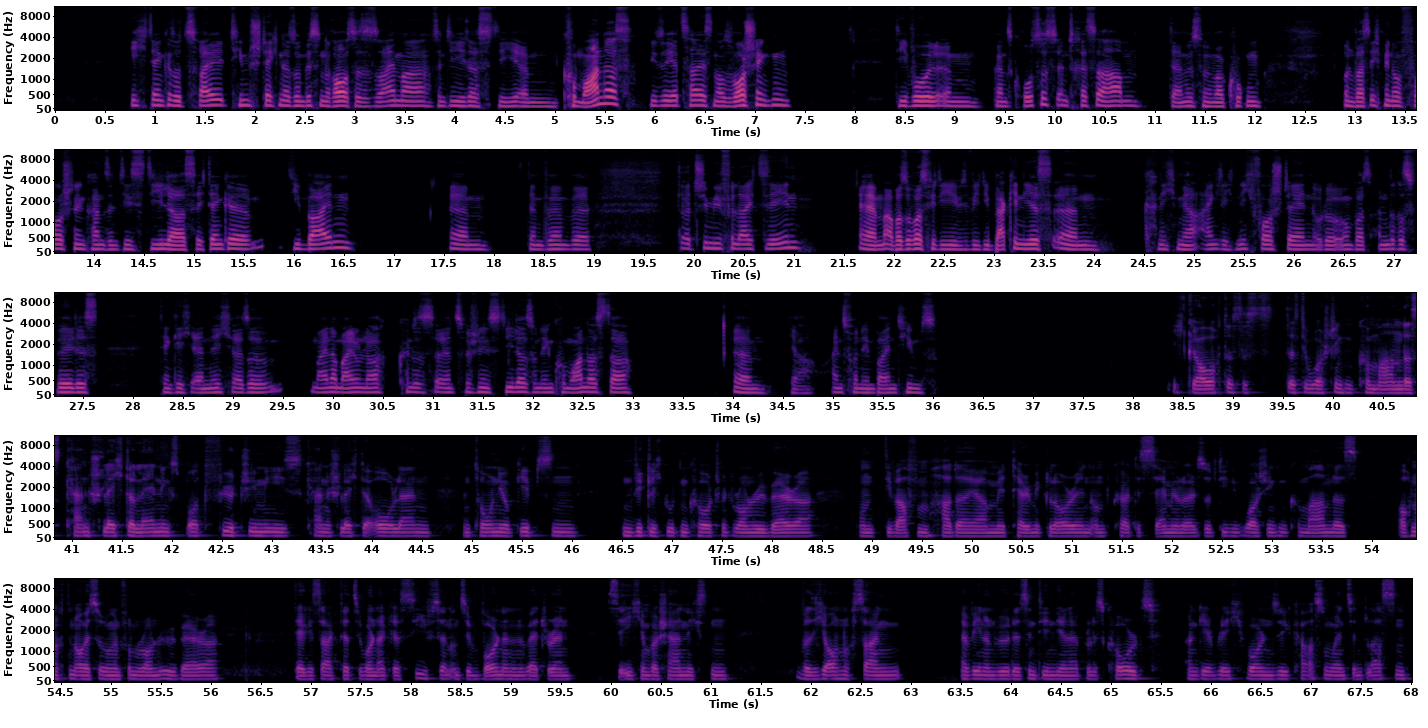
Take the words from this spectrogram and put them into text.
ich denke, so zwei Teams stechen da so ein bisschen raus. Das ist so einmal sind die, das die ähm, Commanders, wie sie jetzt heißen, aus Washington, die wohl ähm, ganz großes Interesse haben. Da müssen wir mal gucken. Und was ich mir noch vorstellen kann, sind die Steelers. Ich denke, die beiden, ähm, dann werden wir da Jimmy vielleicht sehen. Ähm, aber sowas wie die, wie die Buccaneers ähm, kann ich mir eigentlich nicht vorstellen oder irgendwas anderes Wildes, denke ich eher nicht. Also meiner Meinung nach könnte es äh, zwischen den Steelers und den Commanders da, ähm, ja, eins von den beiden Teams. Ich glaube auch, dass, es, dass die Washington Commanders kein schlechter Landing-Spot für Jimmy ist, keine schlechte O-Line, Antonio Gibson, einen wirklich guten Coach mit Ron Rivera und die Waffen hat er ja mit Terry McLaurin und Curtis Samuel, also die Washington Commanders, auch nach den Äußerungen von Ron Rivera, der gesagt hat, sie wollen aggressiv sein und sie wollen einen Veteran, sehe ich am wahrscheinlichsten. Was ich auch noch sagen, erwähnen würde, sind die Indianapolis Colts. Angeblich wollen sie Carson Wentz entlassen.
